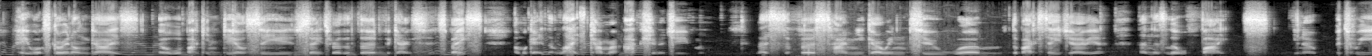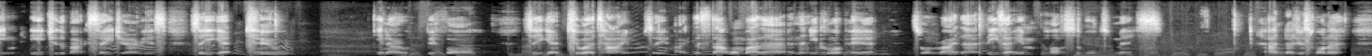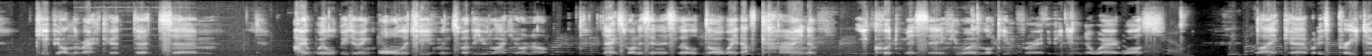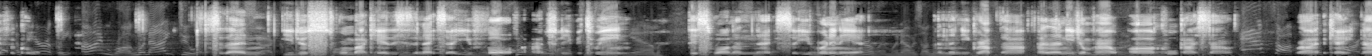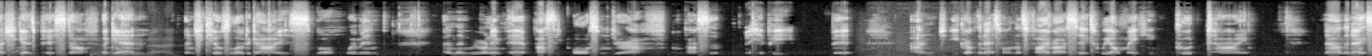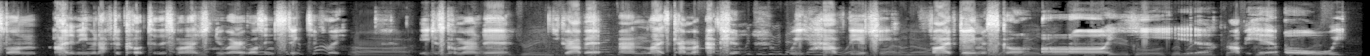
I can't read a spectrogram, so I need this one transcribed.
Hey, what's going on guys? Uh, we're back in DLC Saints Row the Third for Gangsters in Space, and we're getting the Lights Camera Action achievement. This is the first time you go into um, the backstage area, and there's little fights, you know, between each of the backstage areas. So you get two, you know, before. So you get two at a time. So you, like, there's that one back there, and then you come up here, This one right there. These are impossible to miss. And I just want to keep it on the record that um, I will be doing all achievements whether you like it or not. Next one is in this little doorway. That's kind of you could miss it if you weren't looking for it, if you didn't know where it was. Like, uh, but it's pretty difficult. So then you just run back here. This is the next set you fought actually between this one and the next. So you run in here, and then you grab that, and then you jump out. Oh, cool guy style. Right, okay, now she gets pissed off again, and she kills a load of guys, well, women, we run in here, past the awesome giraffe, past the hippie bit, and you grab the next one, that's 5 out of 6, we are making good time. Now the next one, I didn't even have to cut to this one, I just knew where it was instinctively. You just come around here, you grab it, and lights, camera, action. We have the achievement. 5 gamer score. Oh yeah, I'll be here all week.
